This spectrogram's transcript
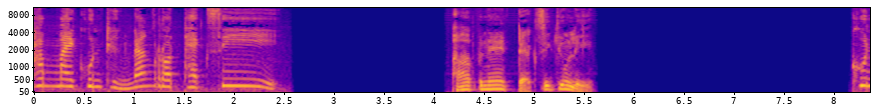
ทำไมคุณถึงนั่งรถแท็กซี่ आपने टैक्सी क्यों ली คุณ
